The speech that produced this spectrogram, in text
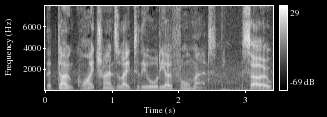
that don't quite translate to the audio format. So,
